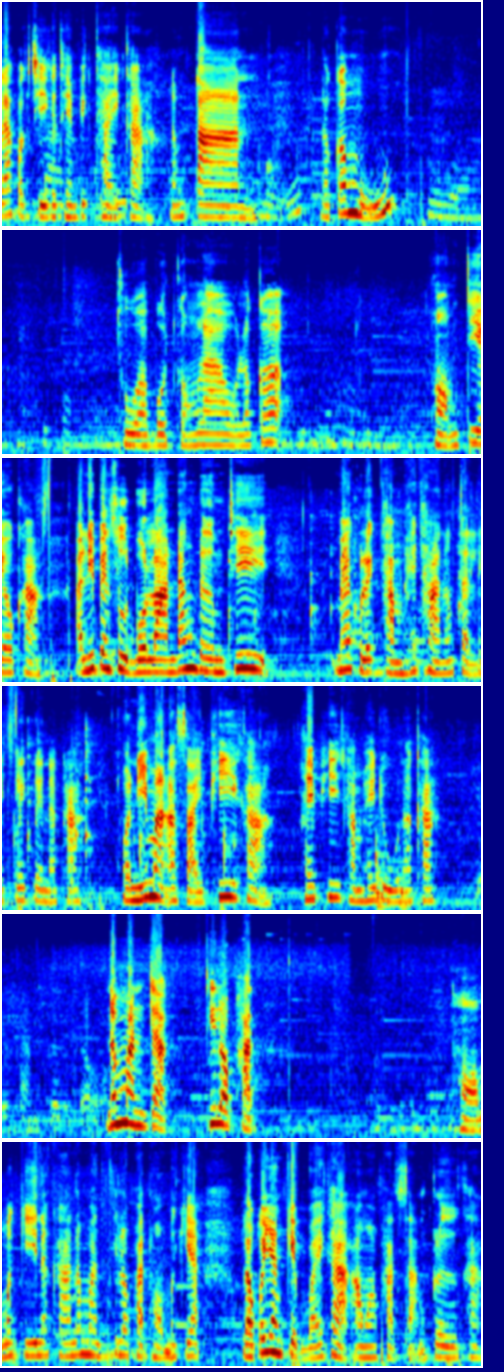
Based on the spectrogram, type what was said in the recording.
รากผักชีกระเทียมพริกไทยค่ะ น้ำตาล หมูแล้วก็หมู ถั่วที่ตำไว้ถั่วบดของเราแล้วก็หอมเจียวค่ะ อันนี้เป็นสูตรโบราณดั้งเดิมที่แม่คุณเล็กทำให้ทานตั้งแต่เล็ก ๆ เลยนะคะ วันนี้มาอาศัยพี่ค่ะ ให้พี่ทำให้ดูนะคะเจียวสามเกลือต่อน้ำมันจากที่เราผัด หอมเมื่อกี้นะคะ น้ำมันที่เราผัดหอมเมื่อกี้เราก็ยังเก็บไว้ค่ะ เอามาผัดสามเกลือค่ะ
